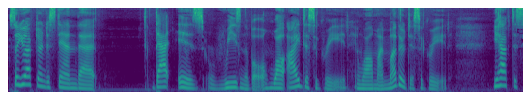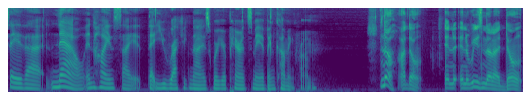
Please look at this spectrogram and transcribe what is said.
So you have to understand that that is reasonable. While I disagreed and while my mother disagreed, you have to say that now, in hindsight, that you recognize where your parents may have been coming from. No, I don't. And and the reason that I don't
